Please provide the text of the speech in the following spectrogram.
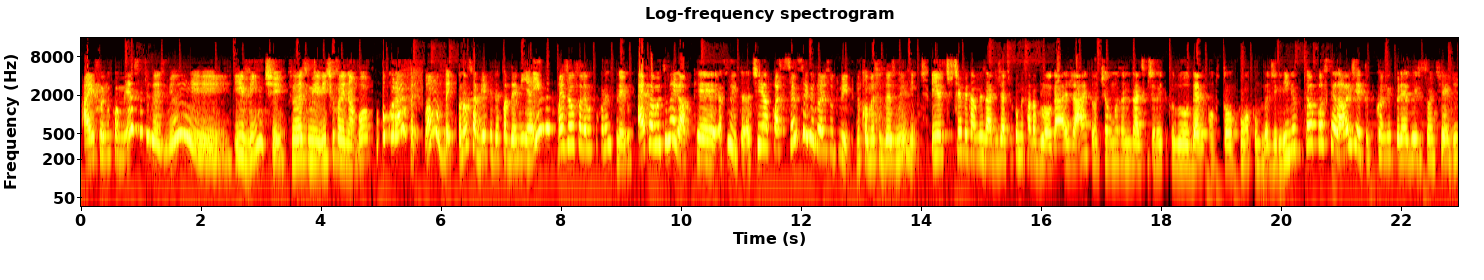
Aí foi no começo de 2020, final de 2020, que eu falei, não, vou, vou procurar emprego. Vamos ver. Eu não sabia que ia ter pandemia ainda, mas eu falei, vou procurar emprego. Aí foi muito legal, porque o Twitter, eu tinha 400 seguidores no Twitter no começo de 2020. E eu tinha feito amizade, já tinha começado a blogar já, então eu tinha algumas amizades que eu tinha feito pelo dev.to com a comunidade gringa. Então eu postei lá, oi gente, tô procurando emprego de front-end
